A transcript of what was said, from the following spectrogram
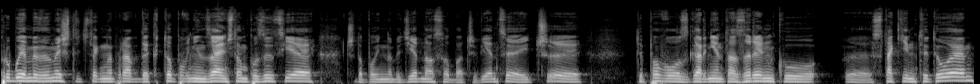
próbujemy wymyślić tak naprawdę, kto powinien zająć tą pozycję, czy to powinna być jedna osoba, czy więcej, czy typowo zgarnięta z rynku e, z takim tytułem,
